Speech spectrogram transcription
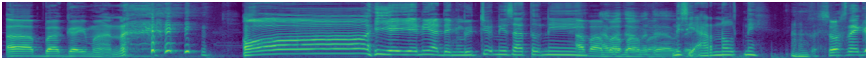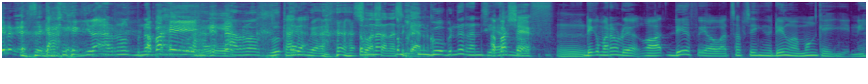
eh, bagaimana? Oh, iya iya nih ada yang lucu nih satu nih. apa apa Apa apa, apa. apa tuh? Ini si Arnold nih. Schwarzenegger gak sih? Kagak gila Arnold bener. Apa hei? Arnold Good Kagak. Suasana segar. gue beneran sih Apa Arnold. chef? Hmm. Dia kemarin udah nge- dia via WhatsApp sih dia ngomong kayak gini.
